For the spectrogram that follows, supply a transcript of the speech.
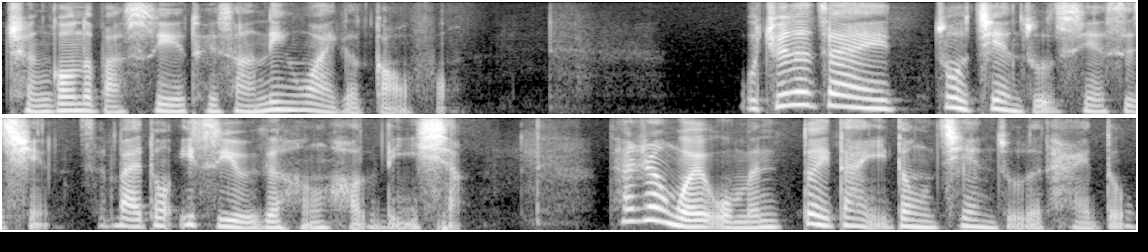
成功的把事业推上另外一个高峰。我觉得在做建筑这件事情，陈白栋一直有一个很好的理想，他认为我们对待一栋建筑的态度。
